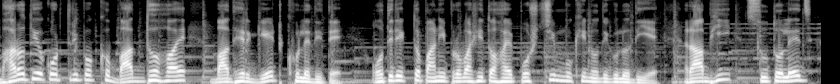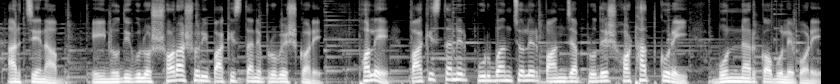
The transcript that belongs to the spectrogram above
ভারতীয় কর্তৃপক্ষ বাধ্য হয় বাঁধের গেট খুলে দিতে। অতিরিক্ত পানি প্রবাহিত হয় পশ্চিমমুখী নদীগুলো দিয়ে। রাভি, সুতলেজ আর চেনাব এই নদীগুলো সরাসরি পাকিস্তানে প্রবেশ করে। ফলে পাকিস্তানের পূর্বাঞ্চলের পাঞ্জাব প্রদেশ হঠাৎ করেই বন্যার কবলে পড়ে।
